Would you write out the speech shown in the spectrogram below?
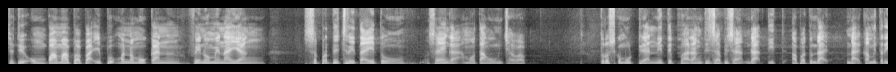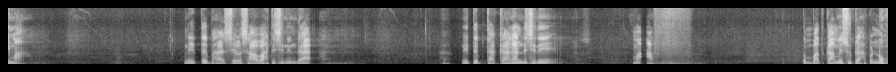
Jadi umpama Bapak Ibu menemukan fenomena yang seperti cerita itu, saya nggak mau tanggung jawab. Terus kemudian nitip barang bisa-bisa, enggak apa tuh enggak, enggak kami terima. Nitip hasil sawah di sini enggak. Nitip dagangan di sini maaf. Tempat kami sudah penuh.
